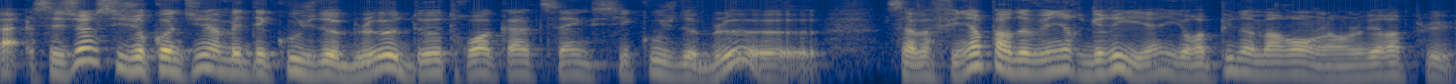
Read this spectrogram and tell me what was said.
bah, c'est sûr, si je continue à mettre des couches de bleu, 2, 3, 4, 5, 6 couches de bleu, euh, ça va finir par devenir gris. Hein. Il n'y aura plus de marron, là, on ne le verra plus.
